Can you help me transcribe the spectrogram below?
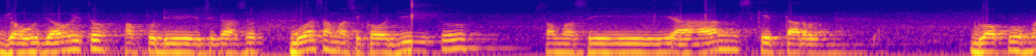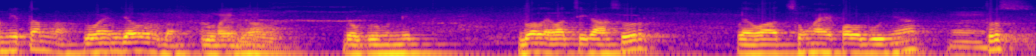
jauh-jauh itu waktu di Cikasur gua sama si Koji itu sama si Aan sekitar 20 menitan lah. Lumayan jauh lah bang. Lumayan jauh. 20 menit. Gua lewat Cikasur lewat sungai Kolbunya. Hmm. terus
